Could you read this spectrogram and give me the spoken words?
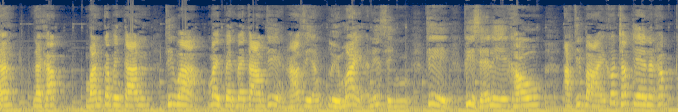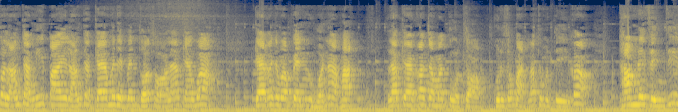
นะนะครับ มันก็เป็นการที่ว่าไม่เป็นไปตามที่หาเสียงหรือไม่ อันนี้สิ่งที่พี่เสรีเขาอธิบายก็ชัดเจนนะครับ ก็หลังจากนี้ไปหลังจากแกไม่ได้เป็นสสแล้วแกว่า แกก็จะมาเป็นหัวหน้าพัก แล้วแกก็จะมาตรวจสอบคุณสมบัติรัฐมนตรีก็ทำในสิ่งที่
